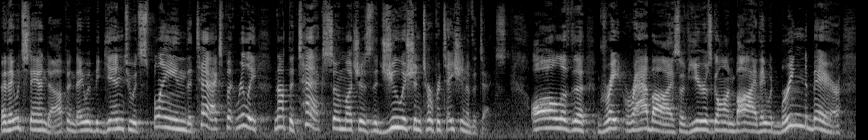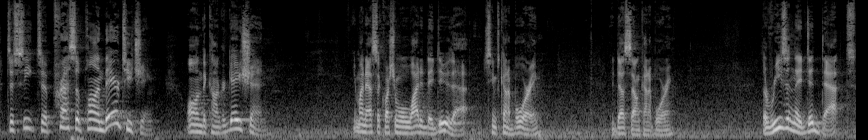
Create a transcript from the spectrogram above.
Uh, they would stand up and they would begin to explain the text, but really not the text so much as the Jewish interpretation of the text. All of the great rabbis of years gone by, they would bring to bear to seek to press upon their teaching on the congregation. You might ask the question well, why did they do that? It seems kind of boring. It does sound kind of boring. The reason they did that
